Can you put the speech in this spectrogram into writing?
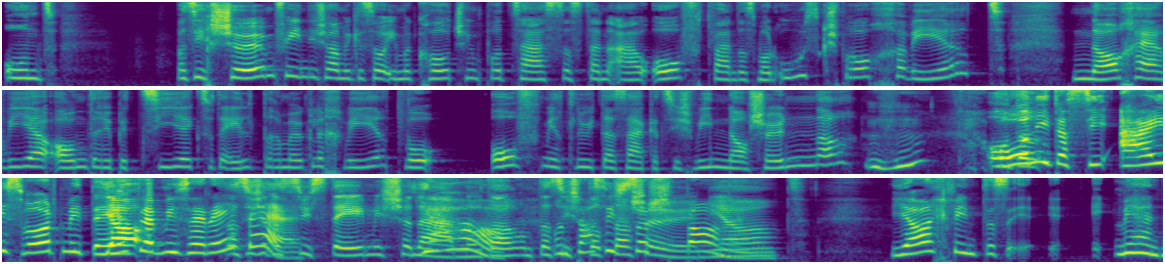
Und was ich schön finde, ist so im Coaching-Prozess, dass dann auch oft, wenn das mal ausgesprochen wird, nachher wie eine andere Beziehung zu den Eltern möglich wird, wo oft mir die Leute sagen, es ist wie noch schöner. Mhm. Ohne, dass sie ein Wort mit den ja, Eltern müssen reden Das ist das Systemische dann, ja. oder? Und das, und ist, das ist so schön. spannend. Ja, ja ich finde das wir haben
